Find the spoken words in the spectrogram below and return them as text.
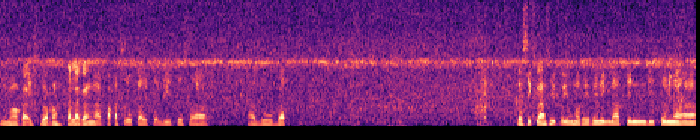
Yung mga ka-explore talagang napakasukal po dito sa uh, gubat. Klase-klase po yung maririnig natin dito na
